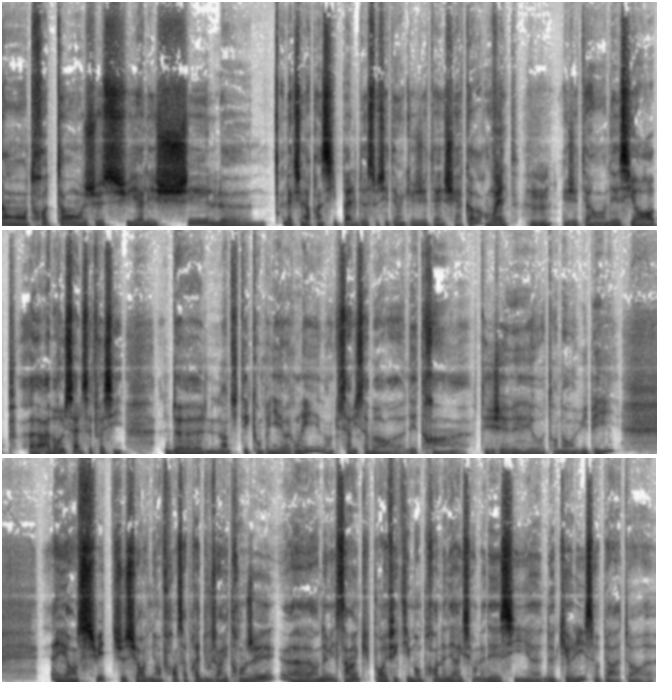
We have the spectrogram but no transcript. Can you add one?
entre-temps, je suis allé chez le, l'actionnaire principal de la société dans laquelle j'étais, chez Accor, en fait. Mhm. Et j'étais en DSI Europe, euh, à Bruxelles, cette fois-ci, de l'entité Compagnie des wagons-lits, donc service à bord euh, des trains, euh, TGV et autres dans huit pays. Et ensuite, je suis revenu en France après 12 ans à l'étranger, en 2005, pour effectivement prendre la direction de la DSI de Keolis, opérateur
